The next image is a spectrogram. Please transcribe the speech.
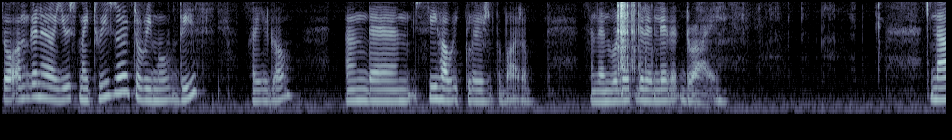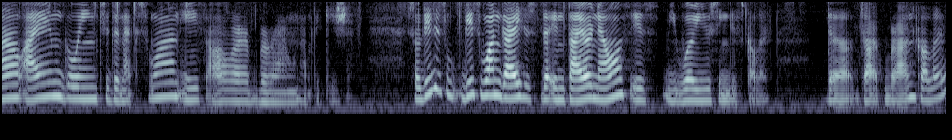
So I'm gonna use my tweezer to remove this. There you go. And then see how it clears at the bottom. And then we're gonna let it dry. Now I'm going to the next one is our brown application. So this is this one guys is the entire nails is we're using this color. The dark brown color.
